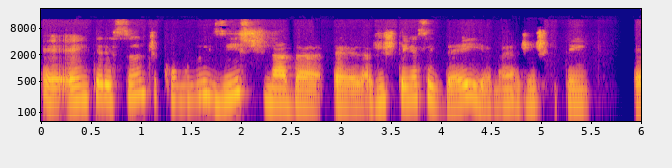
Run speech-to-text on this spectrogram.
é, é interessante como não existe nada. É, a gente tem essa ideia, né? A gente que tem é,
